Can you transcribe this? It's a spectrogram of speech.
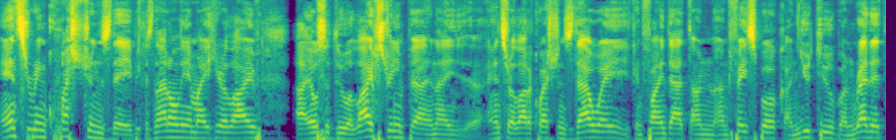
answering questions day because not only am I here live, I also do a live stream uh, and I uh, answer a lot of questions that way. You can find that on, on Facebook, on YouTube, on Reddit.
